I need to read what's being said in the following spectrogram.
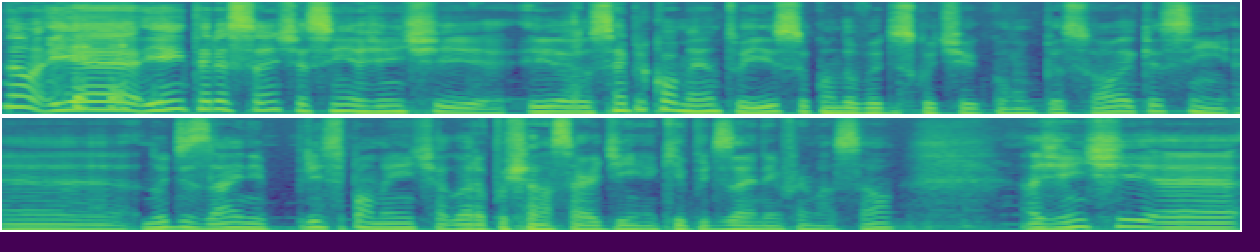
Não, e é, e é interessante, assim, a gente. Eu sempre comento isso quando eu vou discutir com o pessoal, é que assim, é, no design, principalmente agora puxando a sardinha aqui pro design da informação, a gente é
